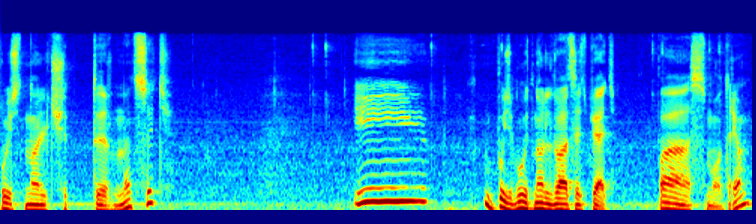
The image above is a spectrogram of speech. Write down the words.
Пусть 0.14. И пусть будет 0.25. Посмотрим.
